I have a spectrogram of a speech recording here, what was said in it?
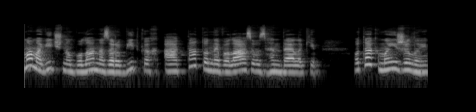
Мама вічно була на заробітках, а тато не вилазив з генделиків. Отак ми й жили,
